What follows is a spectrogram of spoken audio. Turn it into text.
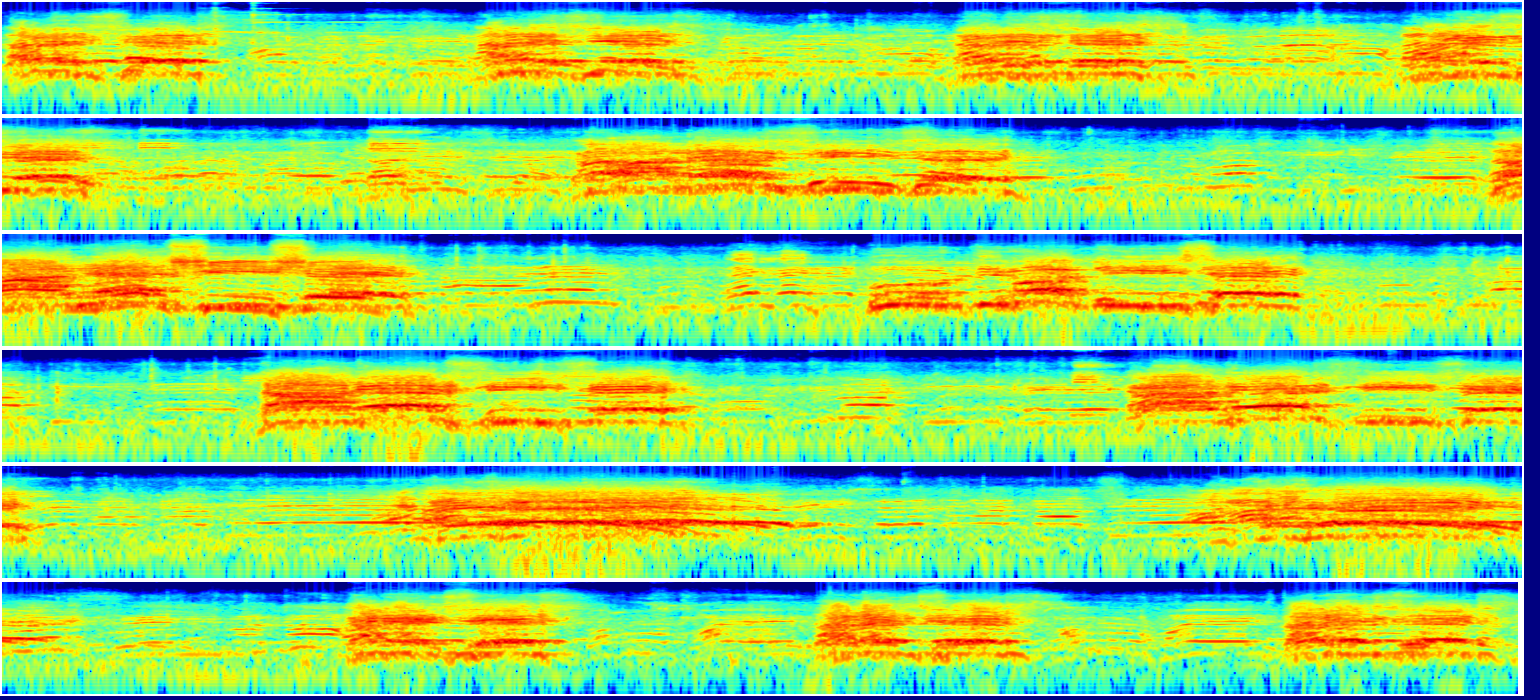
Tane şişe Tane şişe Ultimo kişe Tane şişe Tane şişe Tane şişe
